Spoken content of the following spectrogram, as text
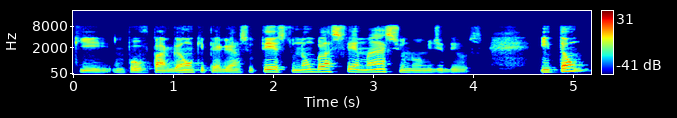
que um povo pagão que pegasse o texto não blasfemasse o nome de Deus. Então,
